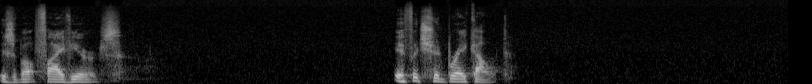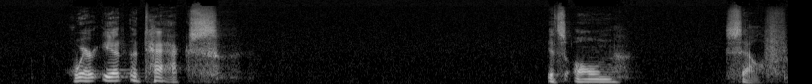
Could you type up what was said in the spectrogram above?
is about five years. If it should break out, where it attacks its own self.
